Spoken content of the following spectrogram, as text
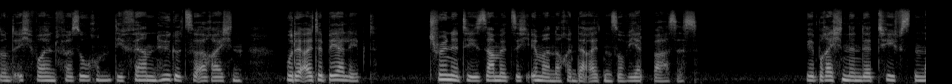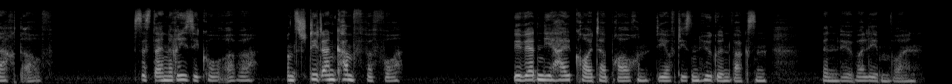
Und ich wollen versuchen, die fernen Hügel zu erreichen, wo der alte Bär lebt. Trinity sammelt sich immer noch in der alten Sowjetbasis. Wir brechen in der tiefsten Nacht auf. Es ist ein Risiko, aber uns steht ein Kampf bevor. Wir werden die Heilkräuter brauchen, die auf diesen Hügeln wachsen, wenn wir überleben wollen.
